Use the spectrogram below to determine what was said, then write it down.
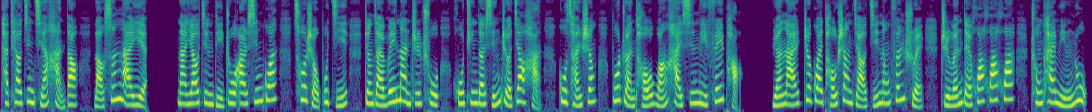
他跳近前喊道：“老孙来也！”那妖精抵住二星官，措手不及，正在危难之处，忽听得行者叫喊，故残生，拨转头往海心里飞跑。原来这怪头上角极能分水，只闻得哗哗哗，冲开明路。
